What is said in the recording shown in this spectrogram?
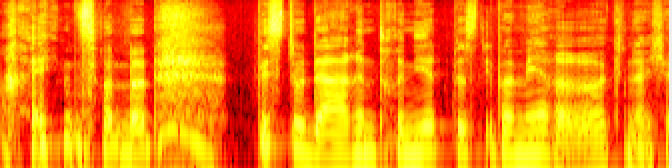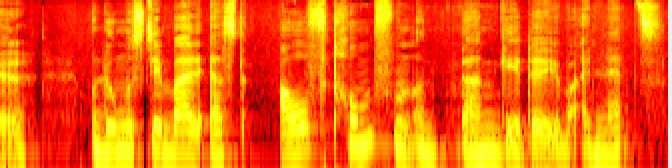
einen, sondern bis du darin trainiert bist, über mehrere Knöchel. Und du musst den Ball erst auftrumpfen und dann geht er über ein Netz.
